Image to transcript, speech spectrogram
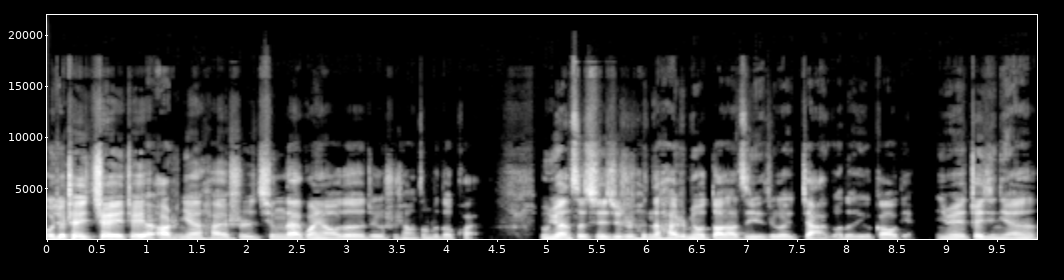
我觉得这这这二十年还是清代官窑的这个市场增值的快，永源瓷器其实现在还是没有到达自己这个价格的一个高点，因为这几年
